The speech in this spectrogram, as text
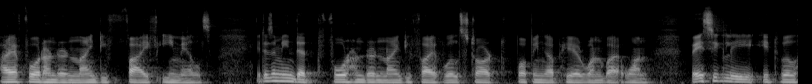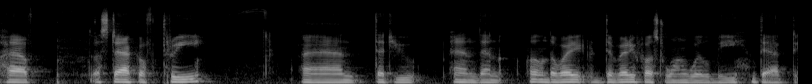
i have 495 emails. It doesn't mean that 495 will start popping up here one by one. Basically it will have a stack of three and that you and then on the very the very first one will be that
